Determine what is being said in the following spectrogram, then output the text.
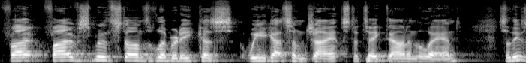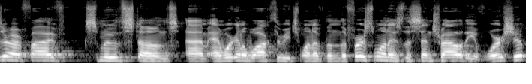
five five smooth stones of liberty, because we got some giants to take down in the land. So these are our five smooth stones, um, and we're going to walk through each one of them. The first one is the centrality of worship.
